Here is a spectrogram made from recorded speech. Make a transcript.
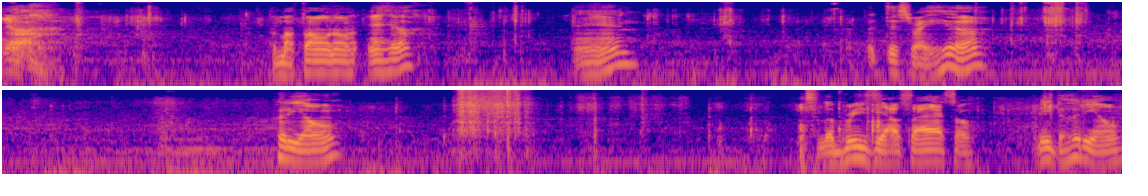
Yeah. Put my phone on in here. And put this right here. Hoodie on. It's a little breezy outside, so need the hoodie on.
